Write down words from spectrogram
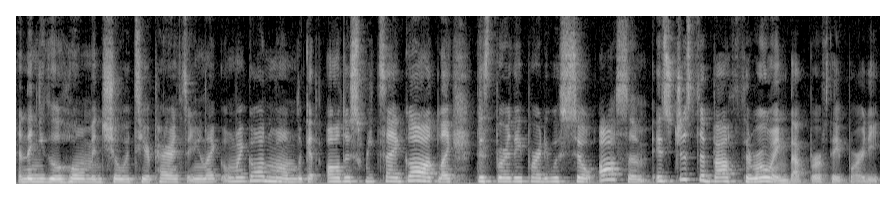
and then you go home and show it to your parents and you're like, oh my god, mom, look at all the sweets I got. Like, this birthday party was so awesome. It's just about throwing that birthday party.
